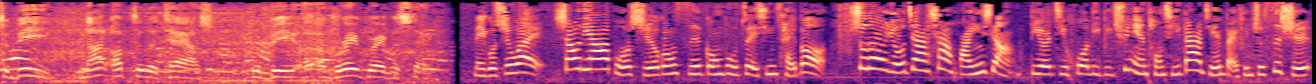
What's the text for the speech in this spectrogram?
To be not up to the task would be a grave, grave mistake. 美国之外，沙特阿伯石油公司公布最新财报，受到油价下滑影响，第二季获利比去年同期大减百分之四十。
